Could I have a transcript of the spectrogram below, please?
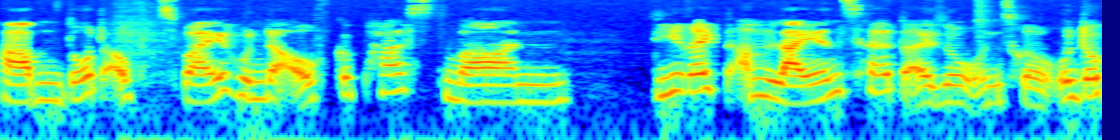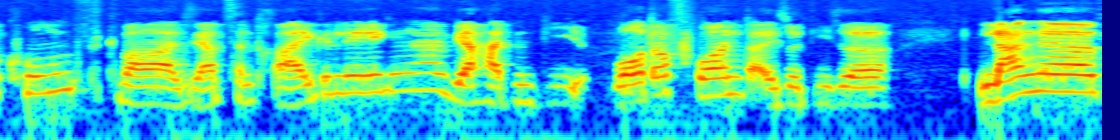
haben dort auf zwei Hunde aufgepasst, waren direkt am Lions Head, also unsere Unterkunft war sehr zentral gelegen. Wir hatten die Waterfront, also diese lange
